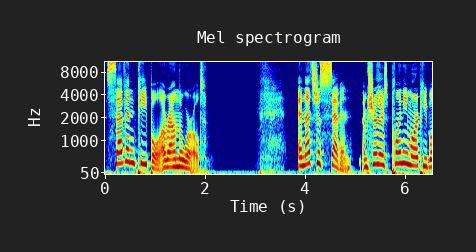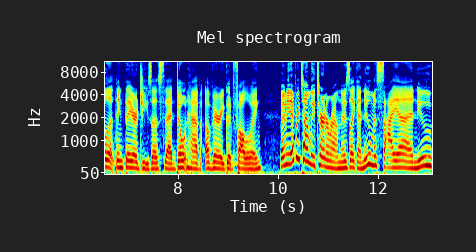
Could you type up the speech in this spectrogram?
Seven people around the world. And that's just seven. I'm sure there's plenty more people that think they are Jesus that don't have a very good following. But I mean, every time we turn around, there's like a new Messiah, a new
